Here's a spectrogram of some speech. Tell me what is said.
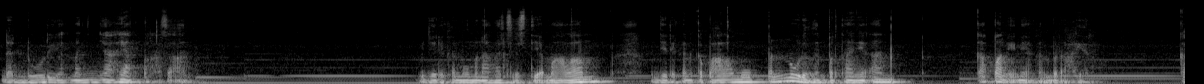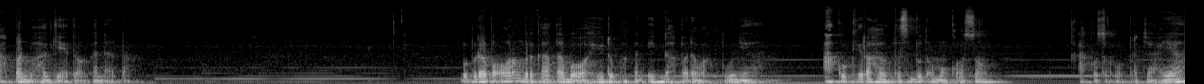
dan duri yang menyayat perasaan. Menjadikanmu menangis setiap malam, menjadikan kepalamu penuh dengan pertanyaan, kapan ini akan berakhir? Kapan bahagia itu akan datang? Beberapa orang berkata bahwa hidup akan indah pada waktunya. Aku kira hal tersebut omong kosong. Aku selalu percaya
